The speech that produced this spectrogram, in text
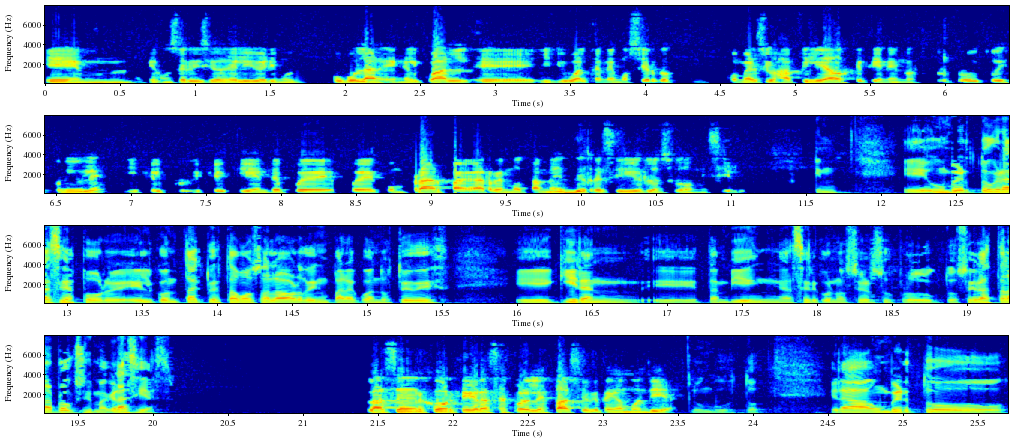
em, que es un servicio de delivery muy popular, en el cual eh, igual tenemos ciertos comercios afiliados que tienen nuestro producto disponible y que el, que el cliente puede, puede comprar, pagar remotamente y recibirlo en su domicilio. Eh, Humberto, gracias por el contacto. Estamos a la orden para cuando ustedes eh, quieran eh, también hacer conocer sus productos. Será hasta la próxima. Gracias. Placer, Jorge. Gracias por el espacio. Que tengan buen día. Un gusto. Era Humberto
